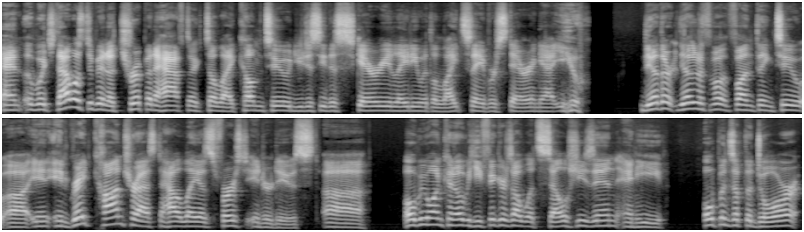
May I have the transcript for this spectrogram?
And which that must have been a trip and a half to, to like come to and you just see this scary lady with a lightsaber staring at you. The other the other fu- fun thing too uh in, in great contrast to how leia's first introduced uh obi-wan kenobi he figures out what cell she's in and he opens up the door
